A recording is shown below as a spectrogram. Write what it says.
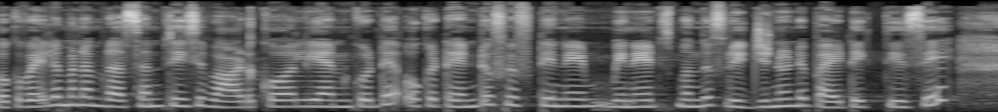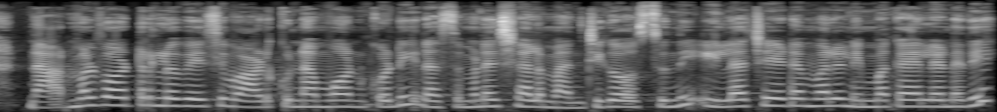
ఒకవేళ మనం రసం తీసి వాడుకోవాలి అనుకుంటే ఒక టెన్ టు ఫిఫ్టీన్ మినిట్స్ ముందు ఫ్రిడ్జ్ నుండి బయటికి తీసి నార్మల్ వాటర్లో వేసి వాడుకున్నాము అనుకోండి రసం అనేది చాలా మంచిగా వస్తుంది. ఇలా చేయడం వల్ల నిమ్మకాయలు అనేది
